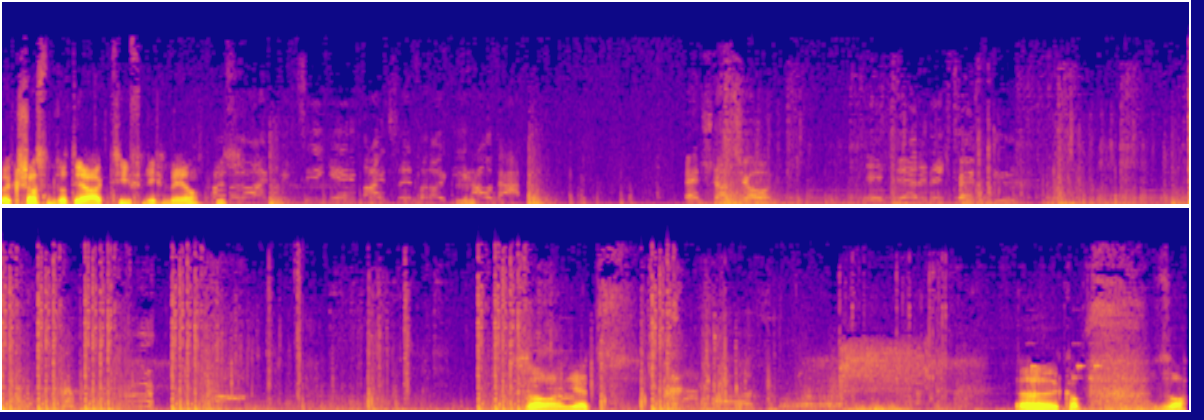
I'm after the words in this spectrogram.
Weil geschossen wird ja aktiv nicht mehr. Bis Endstation! Ich werde dich töten! So, jetzt. Äh, Kopf. So.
